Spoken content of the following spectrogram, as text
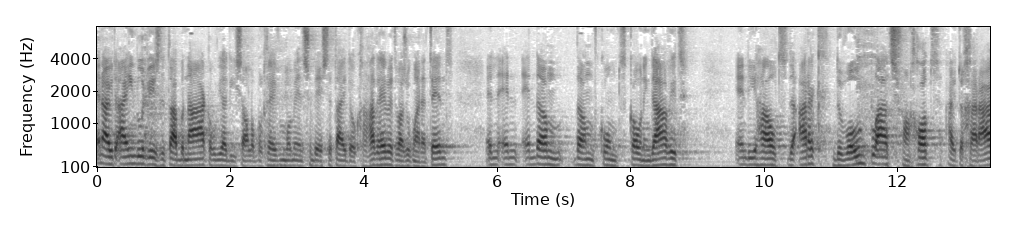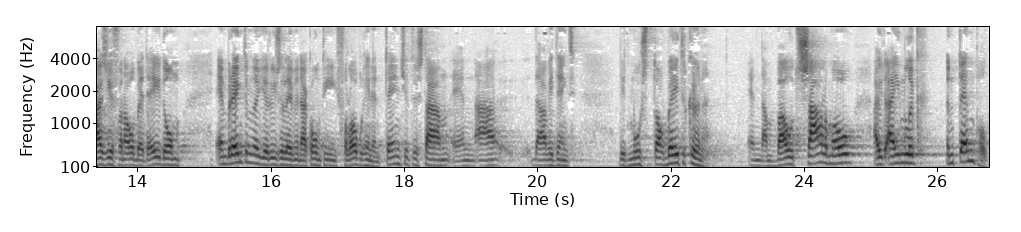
en uiteindelijk is de tabernakel, ja, die zal op een gegeven moment zijn beste tijd ook gehad hebben. Het was ook maar een tent. En, en, en dan, dan komt koning David en die haalt de ark, de woonplaats van God, uit de garage van Obed-Edom. En brengt hem naar Jeruzalem en daar komt hij voorlopig in een tentje te staan. En ah, David denkt, dit moest toch beter kunnen. En dan bouwt Salomo uiteindelijk een tempel.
